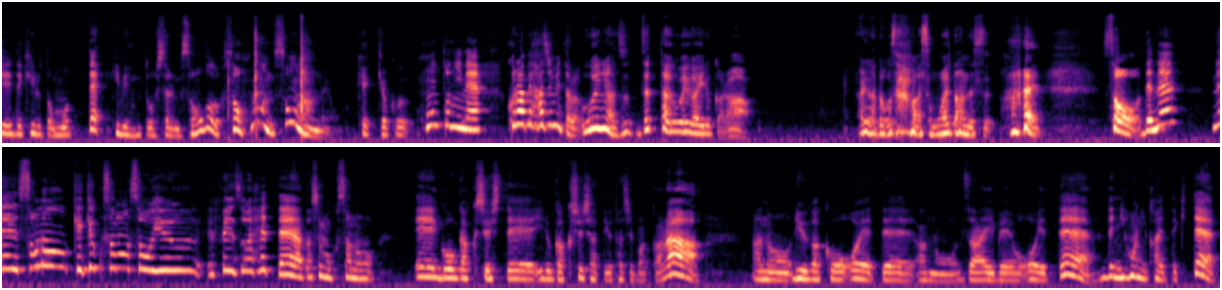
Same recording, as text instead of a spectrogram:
えできると思って日々奮闘してるそう、そう、そうなのよ。結局。本当にね、比べ始めたら上には絶対上がいるから、ありがとうございます。燃えたんです。はい。そう。でね、で、その、結局その、そういうフェーズを経て、私もその、英語を学習している学習者っていう立場から、あの、留学を終えて、あの、在米を終えて、で、日本に帰ってきて、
